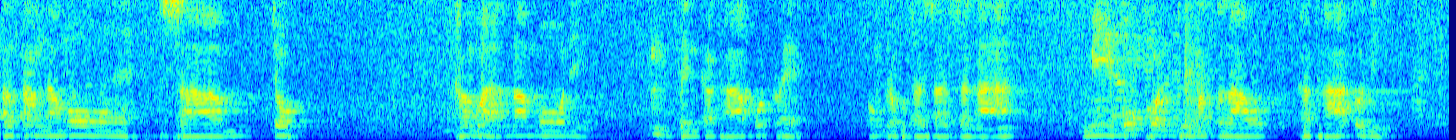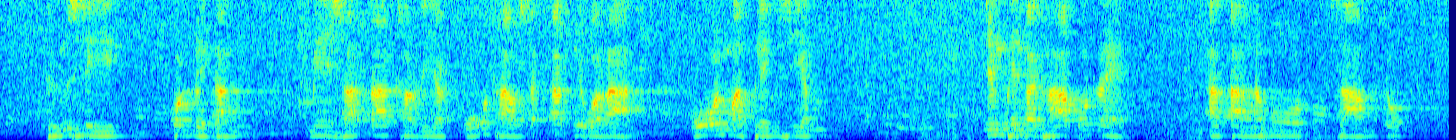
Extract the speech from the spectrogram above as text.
เอาตั้งนโมสามจบคำว่านโมนี่ เป็นคาถาบทแรก ของพระพุทธศาสนา มีบุคคลที่มากล่าวคาถาตัวนี้ ถึงสี่คนด้วยกัน มีสาตาคาริยโกท้าสักเทวราชโอนมาเปล่งเสียง จึงเป็นคาถาบทแรกอาตังนโมสามจบ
